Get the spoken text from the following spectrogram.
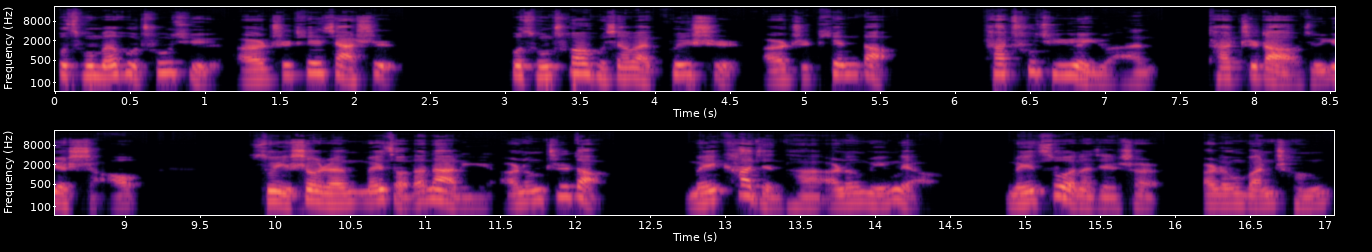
不从门户出去而知天下事，不从窗户向外窥视而知天道。他出去越远，他知道就越少。所以圣人没走到那里而能知道。没看见他而能明了，没做那件事儿而能完成。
